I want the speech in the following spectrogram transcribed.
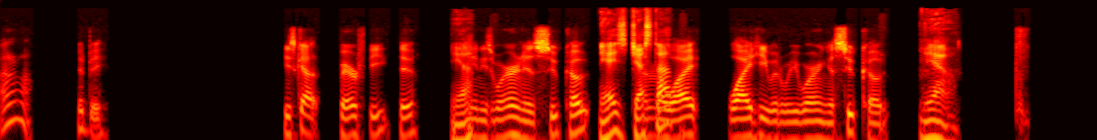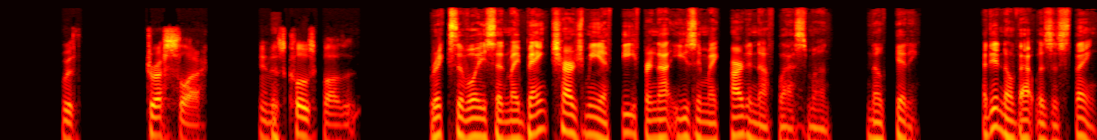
I don't know. Could be. He's got bare feet too, Yeah. and he's wearing his suit coat. Yeah, he's just up. why why he would be wearing a suit coat Yeah. With dress slack in his clothes closet. Rick Savoy said, My bank charged me a fee for not using my card enough last month. No kidding. I didn't know that was his thing.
